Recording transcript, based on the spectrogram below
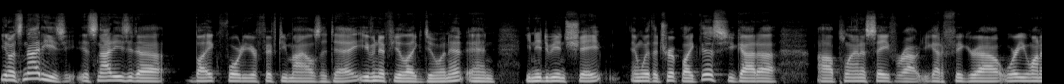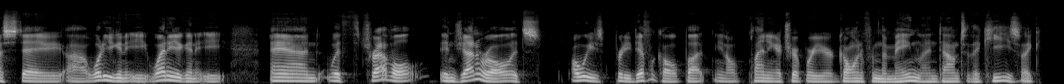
you know it's not easy. It's not easy to bike 40 or 50 miles a day even if you like doing it and you need to be in shape. And with a trip like this you gotta uh, plan a safe route. You gotta figure out where you want to stay uh, what are you going to eat when are you going to eat and with travel in general it's always pretty difficult but you know planning a trip where you're going from the mainland down to the keys like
